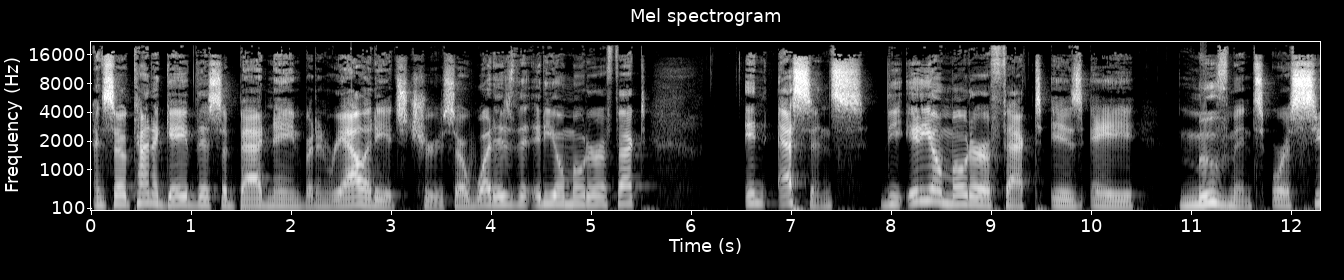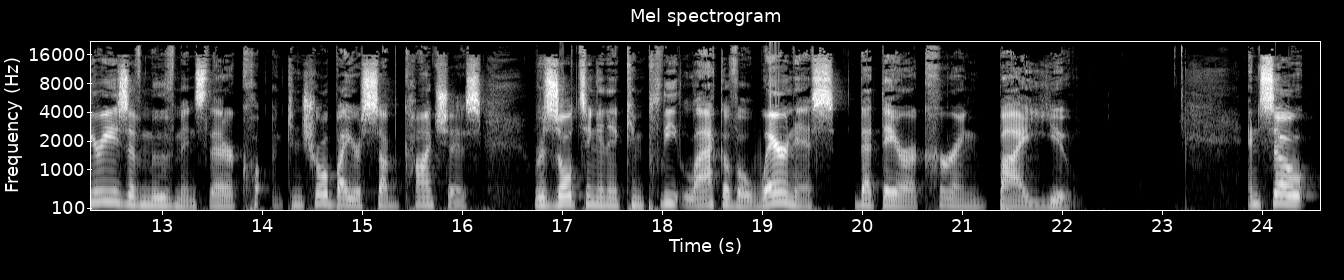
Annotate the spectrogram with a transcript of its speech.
And so it kind of gave this a bad name but in reality it's true. So what is the ideomotor effect? In essence the ideomotor effect is a movement or a series of movements that are co- controlled by your subconscious, resulting in a complete lack of awareness that they are occurring by you. And so,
